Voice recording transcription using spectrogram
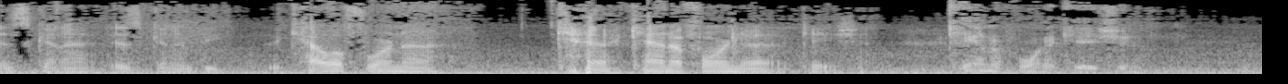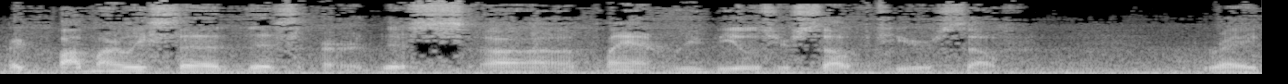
is gonna is gonna be the California Californication. can of. Right, Bob Marley said this or this uh, plant reveals yourself to yourself. Right?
